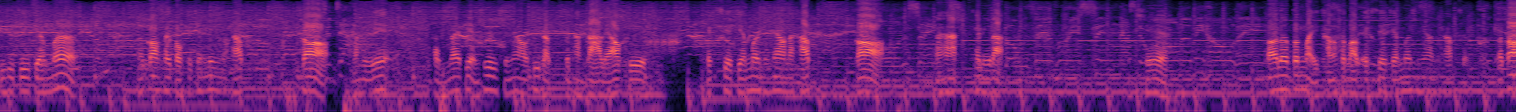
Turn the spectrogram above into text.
GCG Gamer แล้วก็ไซโต c a t Gaming นะครับ ก็วันนี้ผมได้เปลี่ยนชื่อช anel ที่แบบเป็นทางการแล้วคือ x i a Gamer Channel นะครับ ก็นะฮะแค่นี้ละโอเคก็เริ่มต้นใหม่อีกครั้งสำหรับ x i a Gamer Channel นะครับ แล้วก็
